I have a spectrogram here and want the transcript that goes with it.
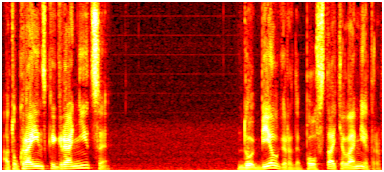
От украинской границы до Белгорода полста километров.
